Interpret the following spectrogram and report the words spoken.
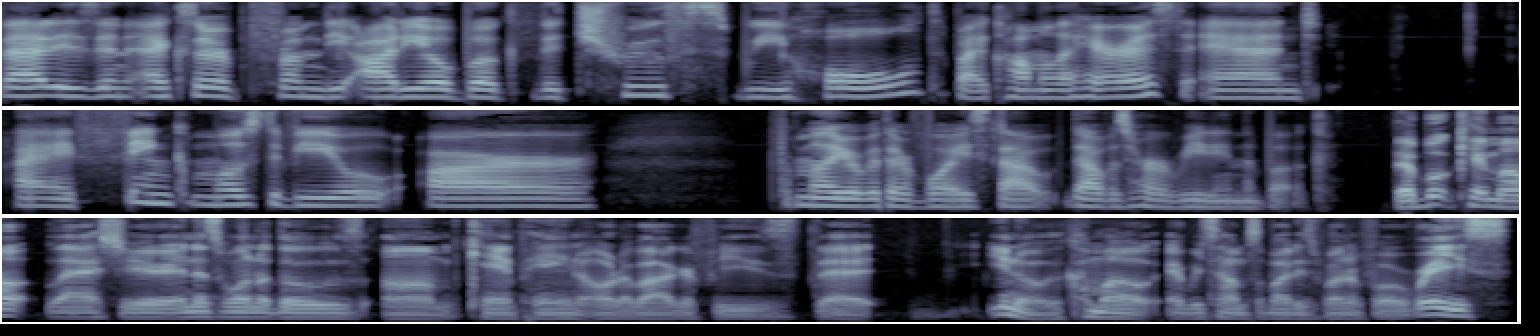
That is an excerpt from the audiobook The Truths We Hold by Kamala Harris. And I think most of you are familiar with her voice. That, that was her reading the book. That book came out last year, and it's one of those um, campaign autobiographies that, you know, come out every time somebody's running for a race.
